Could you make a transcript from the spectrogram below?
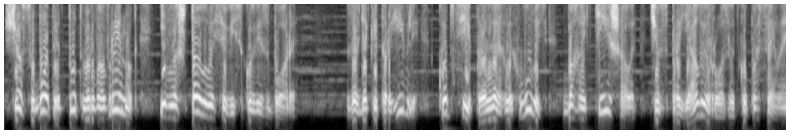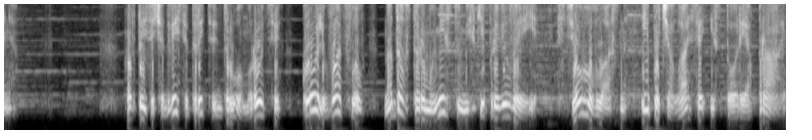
Щосуботи тут вирвав ринок і влаштовувалися військові збори. Завдяки торгівлі купці прилеглих вулиць багатішали, чим сприяли розвитку поселення. А в 1232 році король Вацлав надав старому місту міські привілеї. З цього, власне, і почалася історія Праги.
